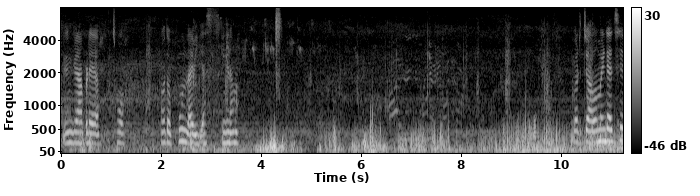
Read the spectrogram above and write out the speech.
કેમ કે આપણે જો હવે તો ફૂલ આવી ગયા રીંગણામાં મરચાં આવવા માંડ્યા છે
